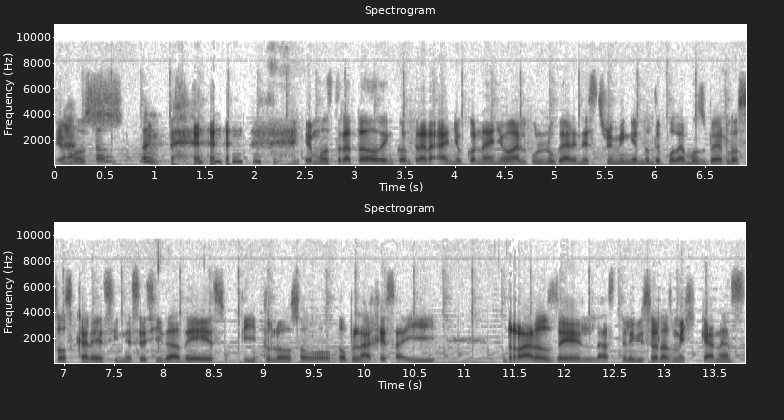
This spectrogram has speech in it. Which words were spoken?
hemos, hemos tratado de encontrar año con año algún lugar en streaming en donde podamos ver los Oscars sin necesidad de subtítulos o doblajes ahí raros de las televisoras mexicanas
